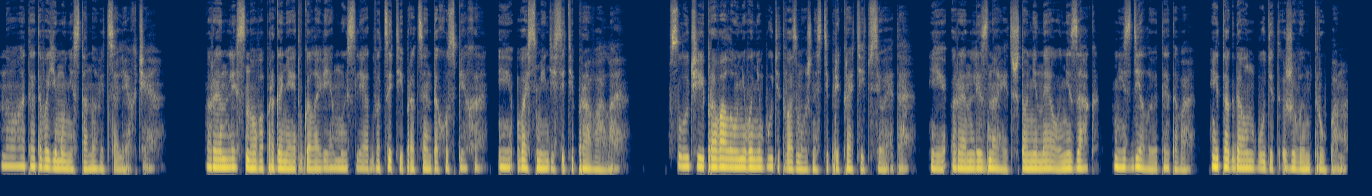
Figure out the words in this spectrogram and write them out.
Но от этого ему не становится легче. Ренли снова прогоняет в голове мысли о 20% успеха и 80% провала. В случае провала у него не будет возможности прекратить все это. И Ренли знает, что ни Нео, ни Зак не сделают этого, и тогда он будет живым трупом,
